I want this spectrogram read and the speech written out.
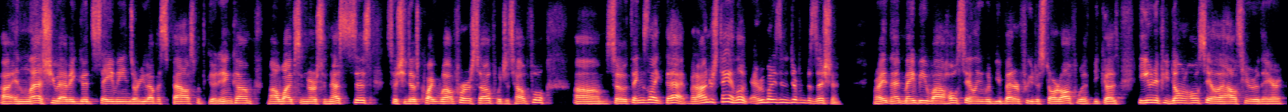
Uh, unless you have a good savings or you have a spouse with good income. My wife's a nurse anesthetist, so she does quite well for herself, which is helpful. Um, so things like that. But I understand. Look, everybody's in a different position right? And that may be why wholesaling would be better for you to start off with, because even if you don't wholesale a house here or there,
